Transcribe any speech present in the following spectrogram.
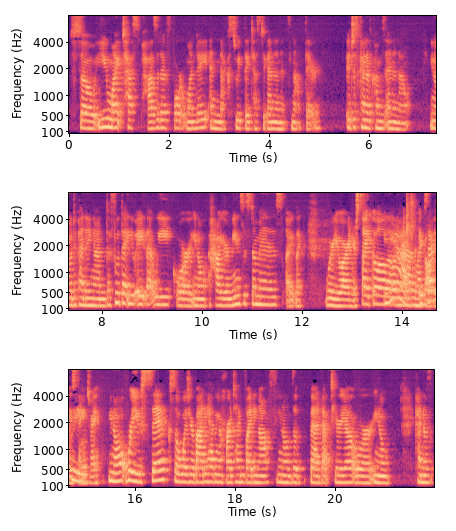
So you might test positive for it one day, and next week they test again and it's not there. It just kind of comes in and out. You know, depending on the food that you ate that week, or you know how your immune system is, like like Where you are in your cycle, I would Yeah, imagine, like all these exactly. things, right? you know, were you sick? So was your body having a hard time fighting off, you know, the bad bacteria or, you know, kind of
